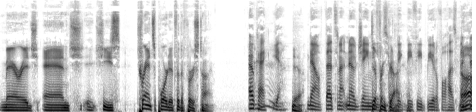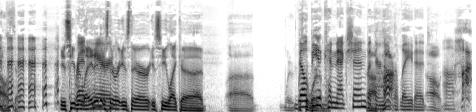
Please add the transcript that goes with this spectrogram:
marriage, and she, she's transported for the first time. Okay, yeah. Yeah. No, that's not. No, Jamie. Different her guy. big, beefy, beautiful husband. Oh, okay. Is he related? Is there? Is there? Is he like a? Uh, what, what's There'll the be word a I'm- connection, but they're not related. Oh, Aha!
